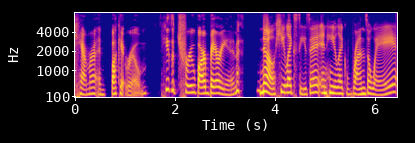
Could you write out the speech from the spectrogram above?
camera and bucket room. He's a true barbarian. No, he like sees it and he like runs away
